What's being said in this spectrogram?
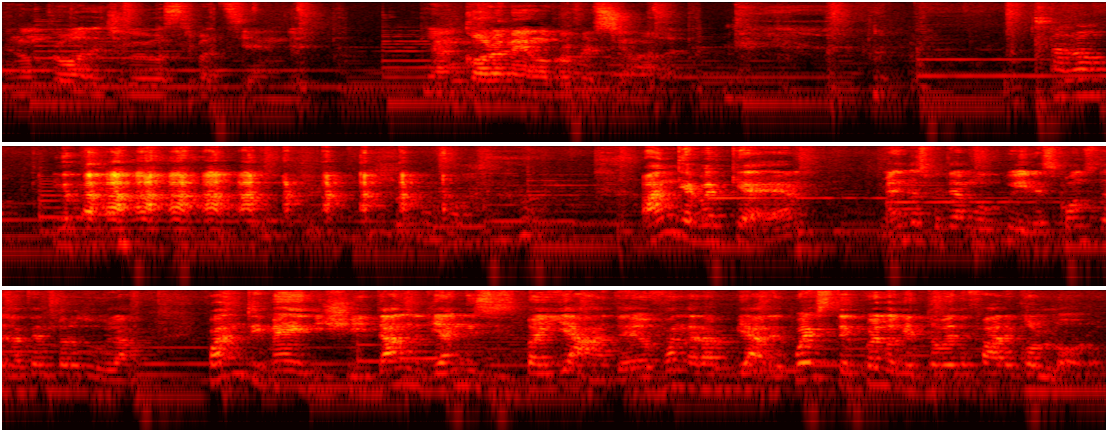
E non provateci con i vostri pazienti. È ancora meno professionale. Ah no? Anche perché, mentre aspettiamo qui il responso della temperatura, quanti medici danno diagnosi sbagliate o fanno arrabbiare, questo è quello che dovete fare con loro.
